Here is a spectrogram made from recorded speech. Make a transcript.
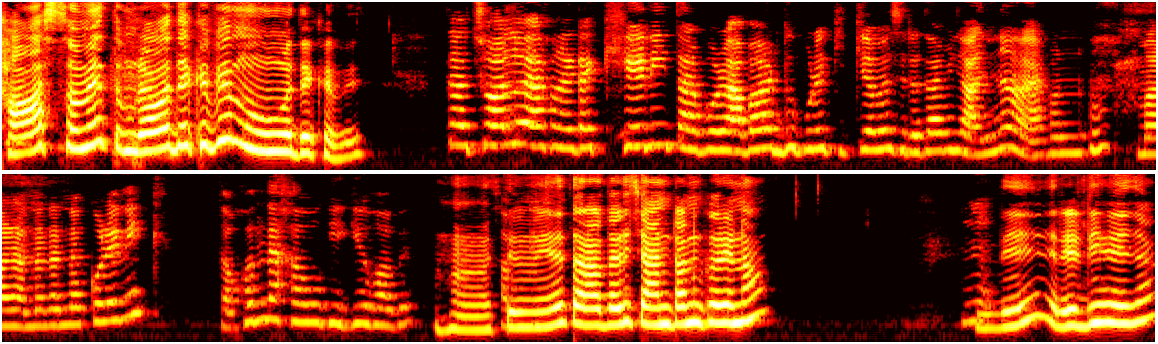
খাওয়ার সময় তোমরাও দেখবে মৌও দেখবে। তা চলো এখন এটা খেয়ে নিই তারপরে আবার দুপুরে কি কি হবে সেটা তো আমি জানি না। এখন মা রান্না টান্না করে নিক তখন দেখাবো কি কি হবে। হ্যাঁ তুমি তাড়াতাড়ি চান টান করে নাও। দিয়ে রেডি হয়ে যাও।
